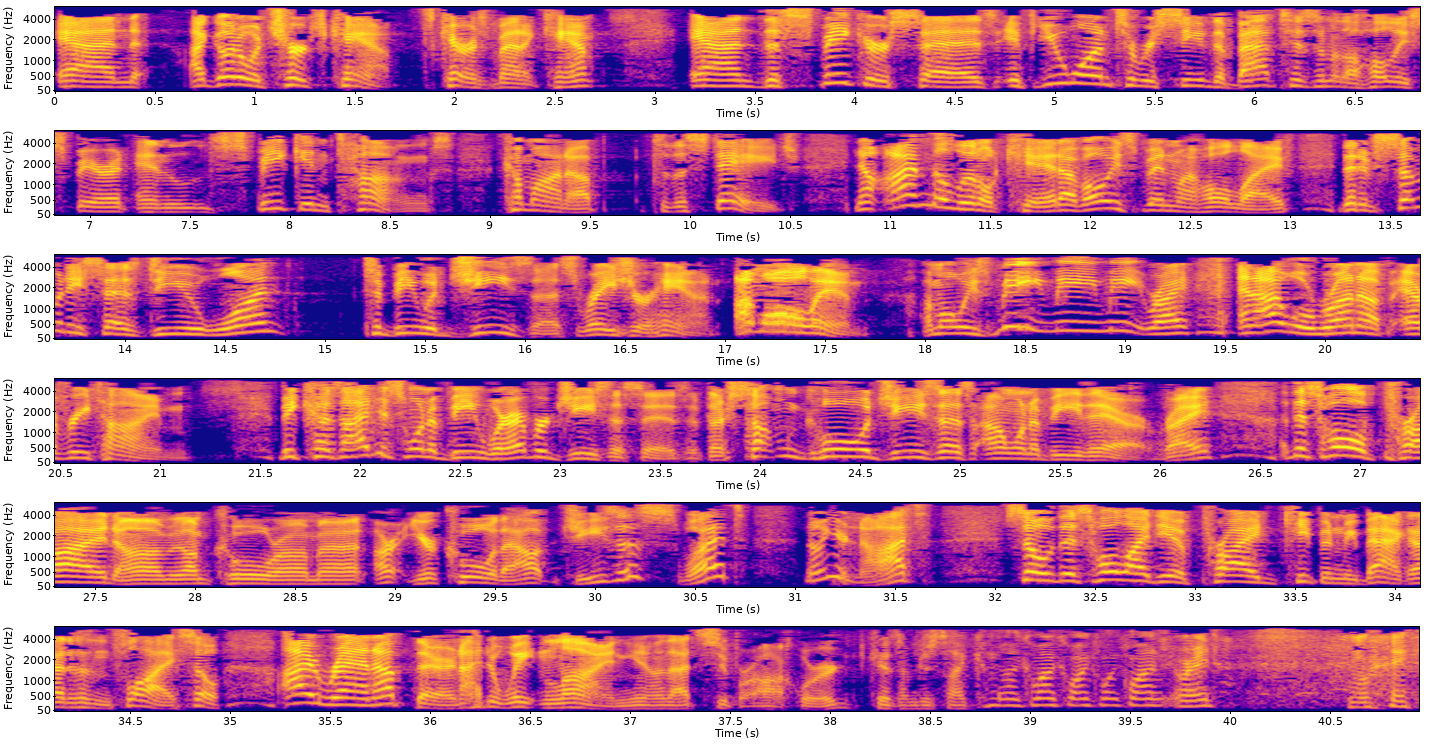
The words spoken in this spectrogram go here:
And I go to a church camp. It's charismatic camp. And the speaker says, if you want to receive the baptism of the Holy Spirit and speak in tongues, come on up to the stage. Now, I'm the little kid, I've always been my whole life, that if somebody says, Do you want to be with Jesus? Raise your hand. I'm all in. I'm always me, me, me, right? And I will run up every time because I just want to be wherever Jesus is. If there's something cool with Jesus, I want to be there, right? This whole pride, um, I'm cool where I'm at. you're cool without Jesus? What? No, you're not. So this whole idea of pride keeping me back, that doesn't fly. So I ran up there and I had to wait in line. You know, that's super awkward because I'm just like, come on, come on, come on, come on, come on, right? I'm like,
